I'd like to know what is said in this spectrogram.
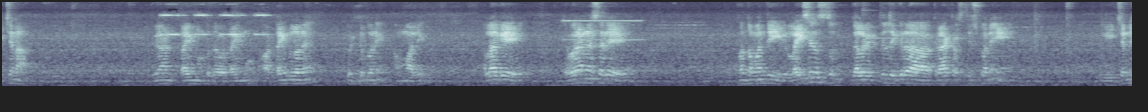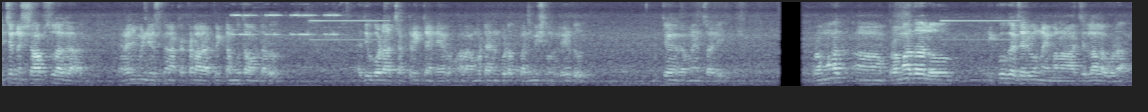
ఇచ్చిన బియాండ్ టైం ఉంటుంది. ఆ టైము ఆ టైంలోనే పెట్టుకొని అమ్మాలి. అలాగే ఎవరైనా సరే కొంతమంది లైసెన్స్ గల వ్యక్తుల దగ్గర క్రాకర్స్ తీసుకొని ఈ చిన్న చిన్న షాప్స్ లాగా అరేంజ్మెంట్ చేసుకొని అక్కడ పెట్టి అమ్ముతూ ఉంటారు. అది కూడా చట్టరీత్యా నేరం. అలా అమ్మటానికి కూడా పర్మిషన్ లేదు. ముఖ్యంగా గమనించాలి. ప్రమా ప్రమాదాలు ఎక్కువగా జరిగి ఉన్నాయి మన జిల్లాలో కూడా.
